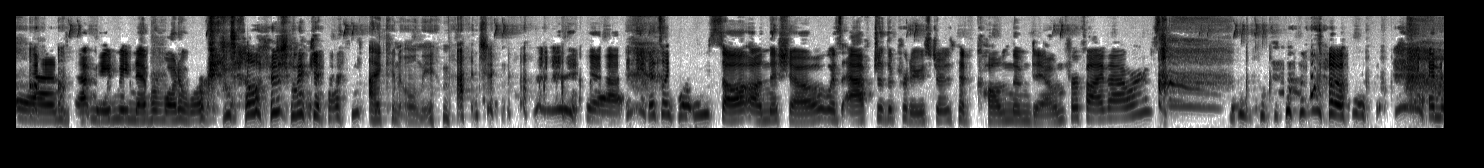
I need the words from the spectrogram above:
and that made me never want to work in television again. I can only imagine. yeah, it's like what you saw on the show was after the producers had calmed them down for five hours. so, and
